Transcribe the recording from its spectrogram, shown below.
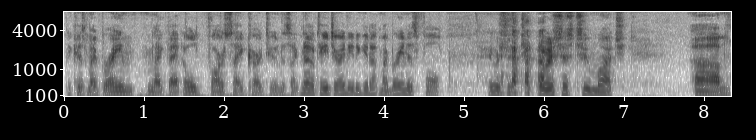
because my brain, like that old Far Side cartoon, it's like, no, teacher, I need to get up. My brain is full. It was just, too, it was just too much. Um,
